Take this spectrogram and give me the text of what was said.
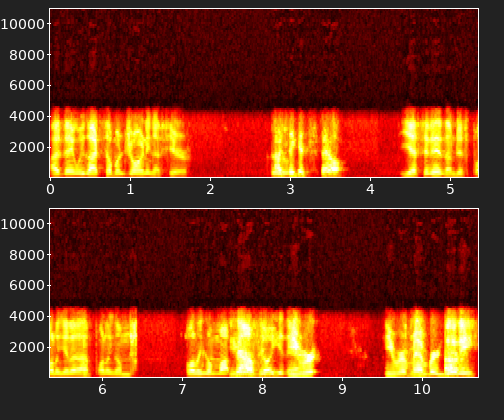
I think we got someone joining us here. I think it's Phil. Yes, it is. I'm just pulling it uh, up, pulling him, pulling them up He- now. Phil, Phil, you He, re- he remembered, did he?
